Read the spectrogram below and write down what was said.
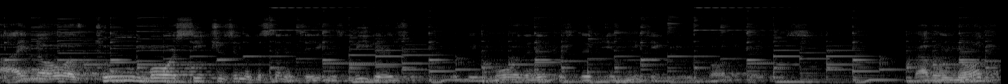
I know of two more sietches in the vicinity whose leaders would be more than interested in meeting you, Atreides. Travel north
